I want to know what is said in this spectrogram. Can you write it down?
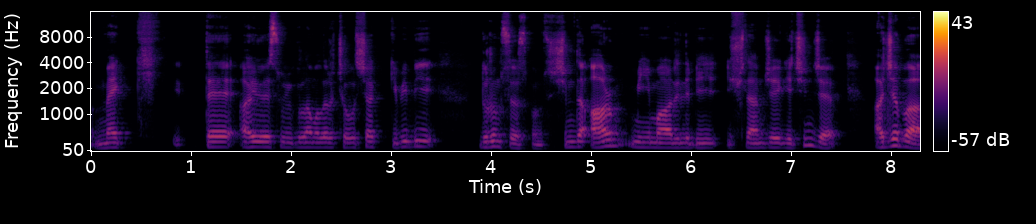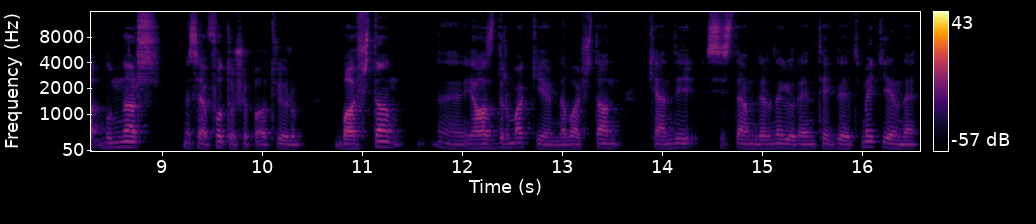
Mac'te iOS uygulamaları çalışacak gibi bir durum söz konusu. Şimdi ARM mimarili bir işlemciye geçince acaba bunlar mesela Photoshop'a atıyorum baştan e, yazdırmak yerine baştan kendi sistemlerine göre entegre etmek yerine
